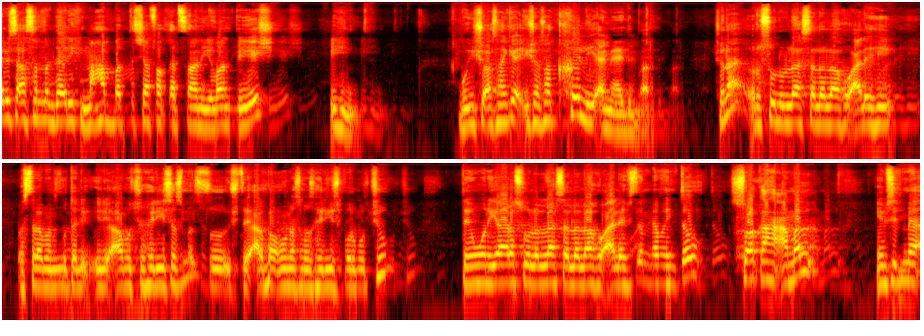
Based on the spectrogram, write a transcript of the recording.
أمِس آسن نہٕ گرِکۍ محبت تہٕ شفقت سان یِوان پیش کِہینۍ گوٚو یہِ چھُ آسان کیٛاہ یہِ چھُ آسان خٲلی اَمہِ اعتبار چھُنہ رسول اللہ صلی اللہُ علیہ وسلمن مُتعلِق آمُت چھُ حدیٖثس منٛز سُہ یُس تۄہہِ اربا اوٗنس منٛز حدیٖث پوٚرمُت چھُ تٔمۍ ووٚن یا رسول اللہ صلی اللہُ علیہ مےٚ ؤنۍ تو سۄ کانٛہہ عمل ییٚمہِ سۭتۍ مےٚ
